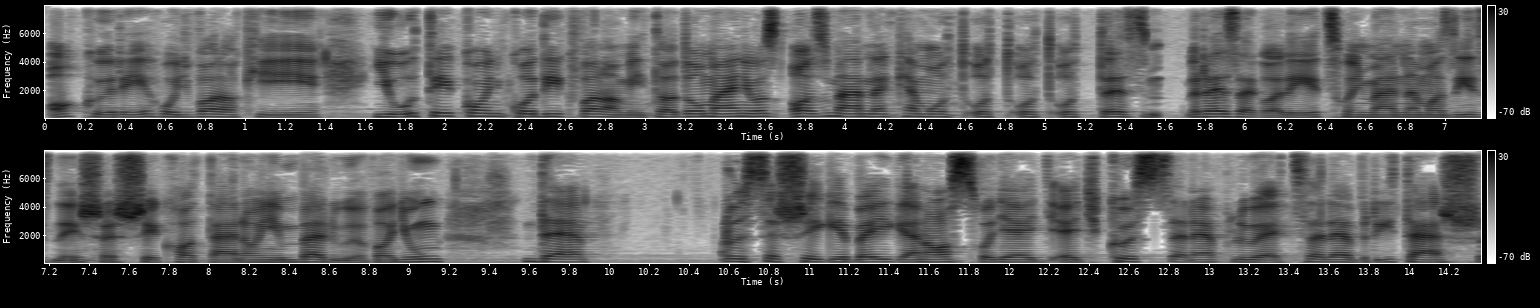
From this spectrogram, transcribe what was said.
a köré, hogy valaki jótékonykodik, valamit adományoz, az már nekem ott, ott, ott, ott ez rezeg a léc, hogy már nem az ízlésesség határain belül vagyunk, de Összességében igen az, hogy egy, egy közszereplő, egy celebritás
